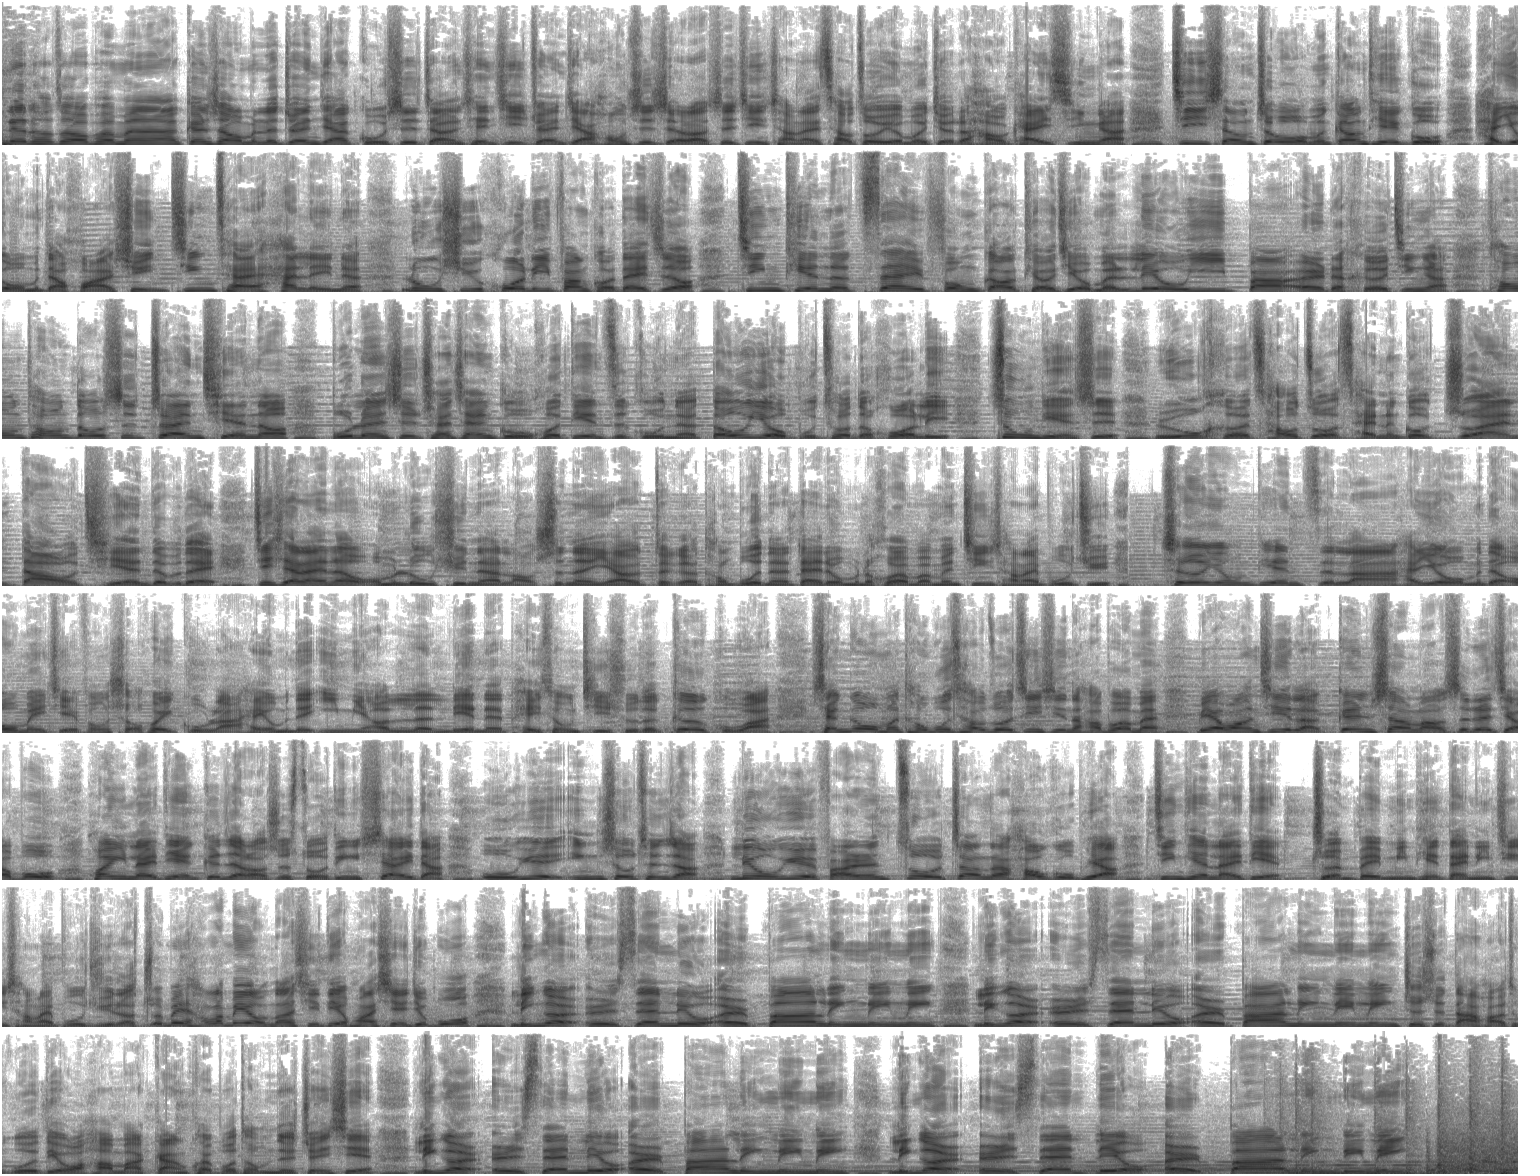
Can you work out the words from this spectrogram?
聪明的投资者朋友们啊，跟上我们的专家股市涨先机专家洪士哲老师进场来操作，有没有觉得好开心啊？继上周我们钢铁股还有我们的华讯、金材、汉磊呢，陆续获利放口袋之后，今天呢再逢高调节我们六一八二的合金啊，通通都是赚钱哦。不论是传产股或电子股呢，都有不错的获利。重点是如何操作才能够赚到钱，对不对？接下来呢，我们陆续呢，老师呢也要这个同步呢，带着我们的会员们进场来布局车用电子啦。还有有我们的欧美解封受惠股啦，还有我们的疫苗冷链的配送技术的个股啊，想跟我们同步操作进行的好朋友们，不要忘记了跟上老师的脚步，欢迎来电，跟着老师锁定下一档五月营收成长、六月法人做账的好股票。今天来电，准备明天带您进场来布局了。准备好了没有？拿起电话线就拨零二二三六二八零零零零二二三六二八零零零，这是大华投顾的电话号码，赶快拨通我们的专线零二二三六二八零零零零二二三六二八零。零零。习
